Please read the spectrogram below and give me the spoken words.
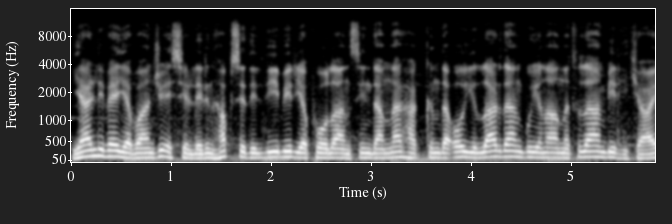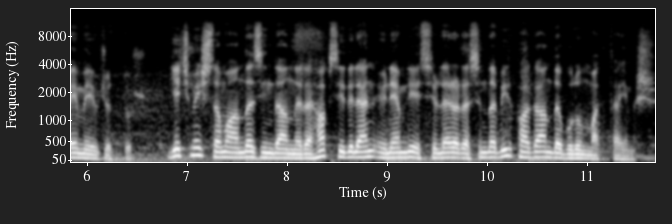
Yerli ve yabancı esirlerin hapsedildiği bir yapı olan zindanlar hakkında o yıllardan bu yana anlatılan bir hikaye mevcuttur. Geçmiş zamanda zindanlara hapsedilen önemli esirler arasında bir pagan da bulunmaktaymış.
